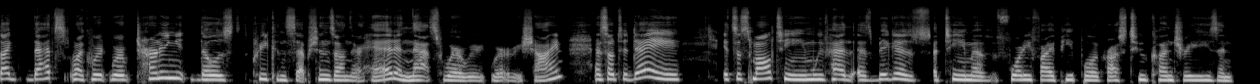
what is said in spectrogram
like that's like we're, we're turning those preconceptions on their head and that's where we where we shine and so today it's a small team. We've had as big as a team of 45 people across two countries, and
